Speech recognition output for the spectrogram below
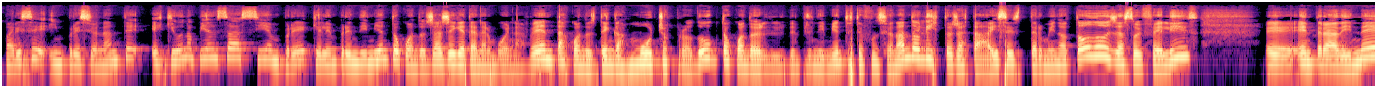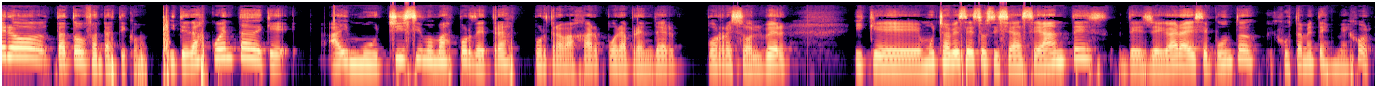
parece impresionante es que uno piensa siempre que el emprendimiento cuando ya llegue a tener buenas ventas, cuando tengas muchos productos, cuando el emprendimiento esté funcionando, listo, ya está. Ahí se terminó todo, ya soy feliz, eh, entra dinero, está todo fantástico. Y te das cuenta de que hay muchísimo más por detrás, por trabajar, por aprender, por resolver y que muchas veces eso si se hace antes de llegar a ese punto, justamente es mejor.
